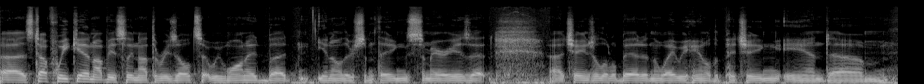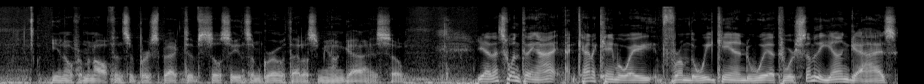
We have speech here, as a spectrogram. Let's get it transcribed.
uh, it's tough weekend. Obviously not the results that we wanted, but you know there's some things, some areas that uh, changed a little bit in the way we handle the pitching and. Um, you know, from an offensive perspective, still seeing some growth out of some young guys. So, yeah, that's one thing I kind of came away from the weekend with were some of the young guys.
